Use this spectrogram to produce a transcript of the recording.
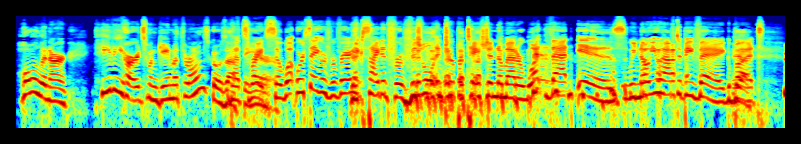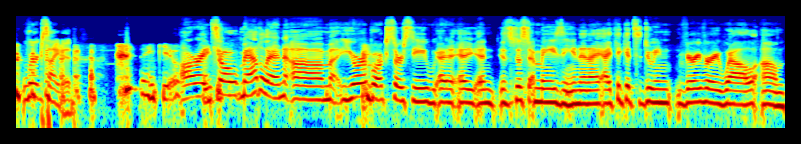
hole in our TV hearts when Game of Thrones goes off That's the right. air. So what we're saying is we're very excited for a visual interpretation, no matter what that is. We know you have to be vague, but we're excited. Thank you. All right. Thank you. So, Madeline, um, your book, Circe, uh, uh, and it's just amazing. And I, I think it's doing very, very well. Um,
